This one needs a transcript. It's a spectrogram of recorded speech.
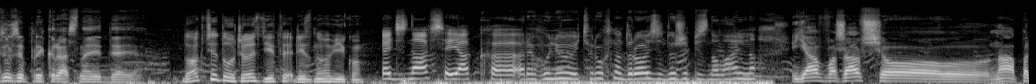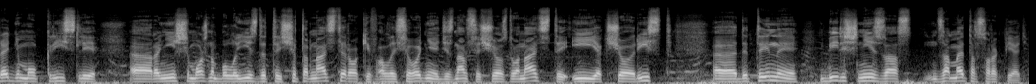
Дуже прекрасна ідея. До акції долучились діти різного віку. Я дізнався, як е, регулюють рух на дорозі дуже пізнавально. Я вважав, що на передньому кріслі е, раніше можна було їздити з 14 років, але сьогодні я дізнався, що з 12, і якщо ріст е, дитини більш ніж за, за метр 45.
